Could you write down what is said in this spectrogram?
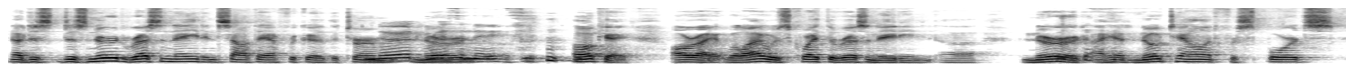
Now, does does nerd resonate in South Africa? The term nerd, nerd? resonates. okay, all right. Well, I was quite the resonating uh, nerd. I had no talent for sports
